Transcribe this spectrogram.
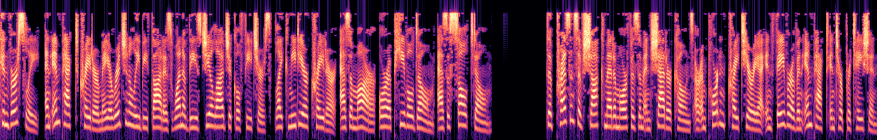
Conversely, an impact crater may originally be thought as one of these geological features, like meteor crater as a maar or upheaval dome as a salt dome. The presence of shock metamorphism and shatter cones are important criteria in favor of an impact interpretation,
